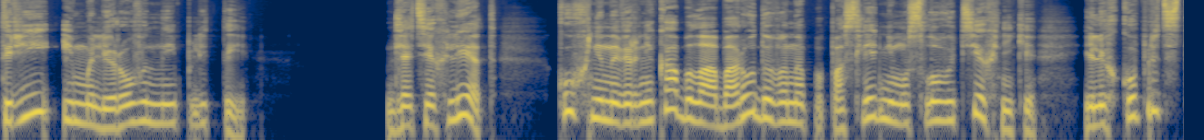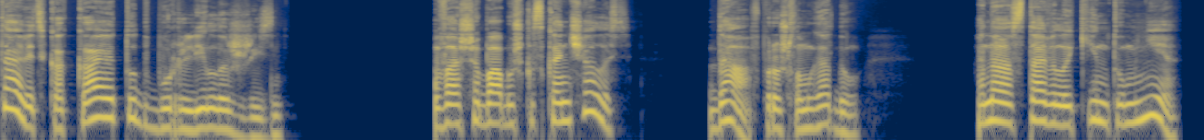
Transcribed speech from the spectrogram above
три эмалированные плиты. Для тех лет кухня наверняка была оборудована по последнему слову техники, и легко представить, какая тут бурлила жизнь. «Ваша бабушка скончалась?» Да, в прошлом году. Она оставила Кинту мне,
